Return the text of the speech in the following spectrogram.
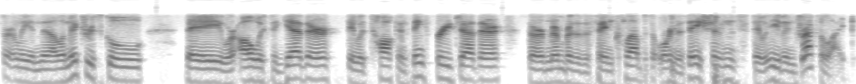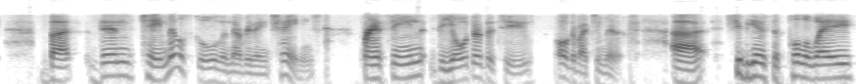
certainly in the elementary school, they were always together. They would talk and think for each other. They were members of the same clubs or organizations. They would even dress alike. But then came middle school and everything changed. Francine, the older of the two, older by two minutes, uh, she begins to pull away.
